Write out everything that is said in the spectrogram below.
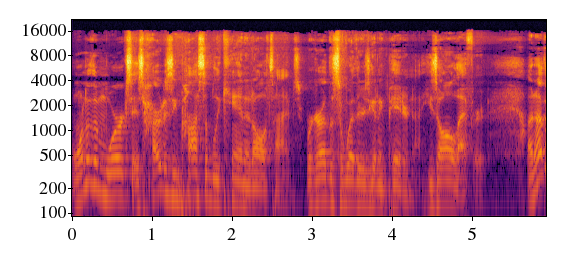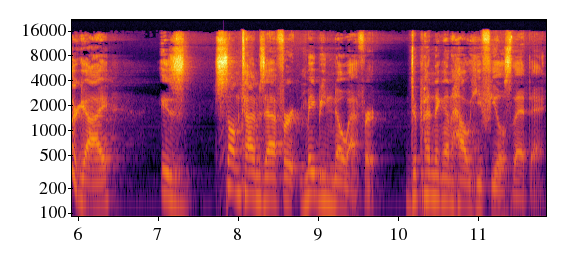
One of them works as hard as he possibly can at all times, regardless of whether he's getting paid or not. He's all effort. Another guy is sometimes effort, maybe no effort, depending on how he feels that day.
